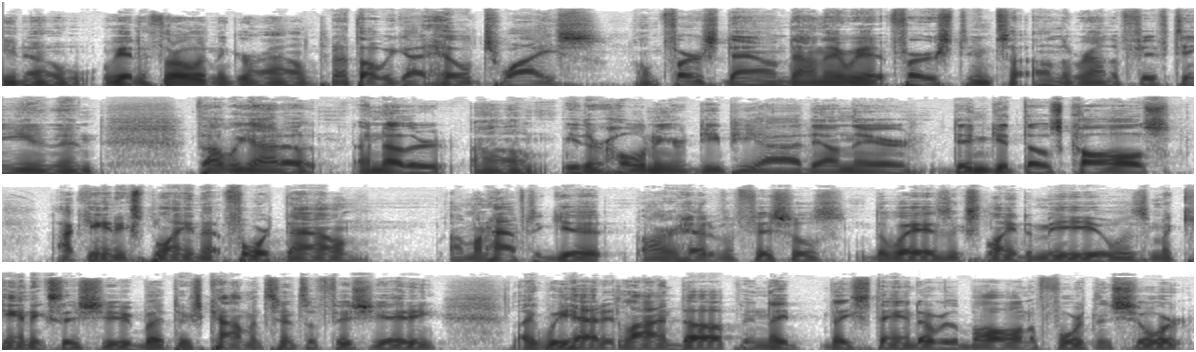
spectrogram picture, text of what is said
You know, we had to throw it in the ground. I thought we got held twice on first down down there. We had it first inside on the round of 15, and then thought we got a another um, either holding or DPI down there. Didn't get those calls. I can't explain that fourth down. I'm gonna have to get our head of officials. The way it's explained to me, it was a mechanics issue, but there's common sense officiating. Like we had it lined up, and they they stand over the ball on a fourth and short.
